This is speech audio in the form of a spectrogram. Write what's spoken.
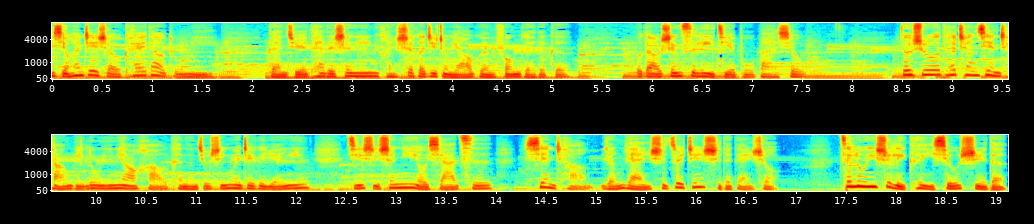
人喜欢这首《开道荼蘼》，感觉他的声音很适合这种摇滚风格的歌，不到声嘶力竭不罢休。都说他唱现场比录音要好，可能就是因为这个原因。即使声音有瑕疵，现场仍然是最真实的感受。在录音室里可以修饰的，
